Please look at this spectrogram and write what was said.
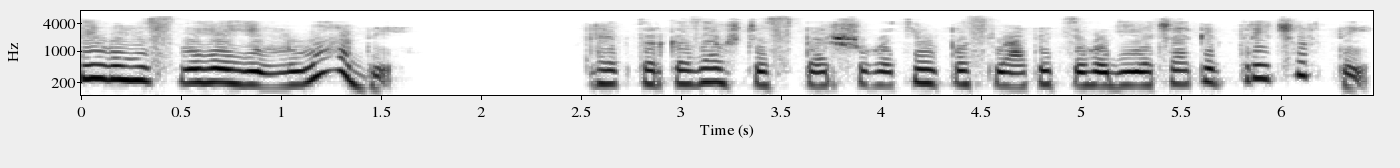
силою своєї влади? Ректор казав, що спершу хотів послати цього діяча під три чорти,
